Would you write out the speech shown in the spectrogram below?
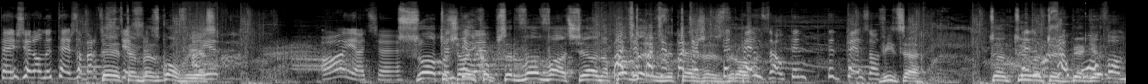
Ten zielony też za bardzo Ty, się ten cieszy. bez głowy A jest. je- O, ja cię. Co, to Ten trzeba ich tyłem- obserwować, ja naprawdę Patrzę, patrzę, wytężę patrzę, ten wzrok. pełzał, ten, ten pełzał. Widzę. Ten tyłem też ruszał biegnie. głową.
